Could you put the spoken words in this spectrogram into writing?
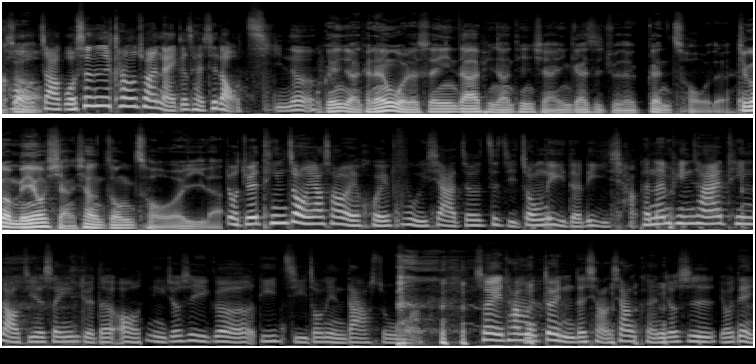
口罩口罩，我甚至看不出来哪个才是老吉呢我。跟你讲，可能我的声音大家平常听起来应该是觉得更丑的，结果没有想象中丑而已啦。我觉得听众要稍微回复一下，就是自己中立的立场。可能平常在听老吉的声音，觉得哦，你就是一个低级中年大叔嘛，所以他们对你的想象可能就是有点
